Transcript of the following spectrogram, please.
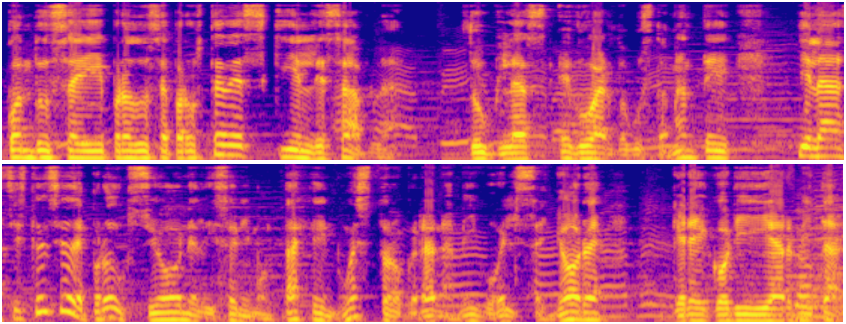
Conduce y produce para ustedes quien les habla, Douglas Eduardo Bustamante, y en la asistencia de producción, edición y montaje, nuestro gran amigo el señor Gregory Armitage.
